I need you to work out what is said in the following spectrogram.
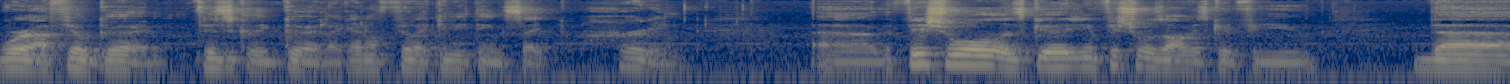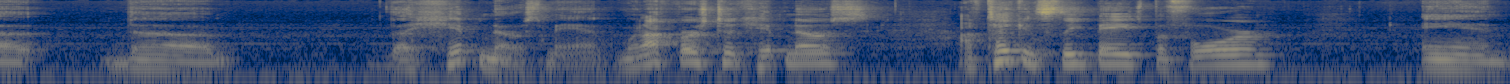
where I feel good, physically good. Like I don't feel like anything's like hurting. Uh, the fish oil is good. You know, fish oil is always good for you. The the the hypnos, man. When I first took hypnos, I've taken sleep aids before, and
